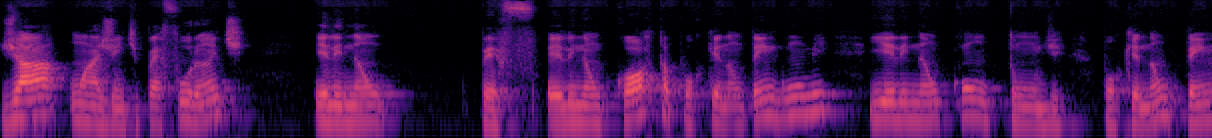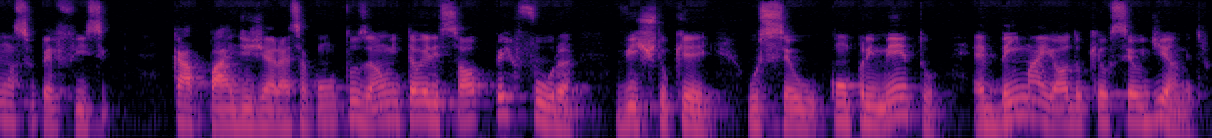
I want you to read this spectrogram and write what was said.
Já um agente perfurante, ele não, ele não corta porque não tem gume e ele não contunde porque não tem uma superfície capaz de gerar essa contusão, então ele só perfura, visto que o seu comprimento é bem maior do que o seu diâmetro.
